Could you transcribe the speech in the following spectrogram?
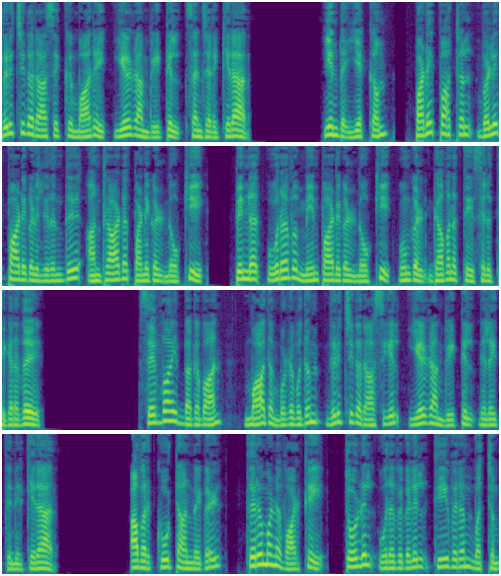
விருச்சிக ராசிக்கு மாறி ஏழாம் வீட்டில் சஞ்சரிக்கிறார். இந்த இயக்கம் படைப்பாற்றல் வெளிப்பாடுகளிலிருந்து அன்றாட பணிகள் நோக்கி பின்னர் உறவு மேம்பாடுகள் நோக்கி உங்கள் கவனத்தை செலுத்துகிறது. செவ்வாய் பகவான் மாதம் முழுவதும் விருச்சிக ராசியில் ஏழாம் வீட்டில் நிலைத்து நிற்கிறார். அவர் கூட்டாண்மைகள் திருமண வாழ்க்கை தொழில் உறவுகளில் தீவிரம் மற்றும்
